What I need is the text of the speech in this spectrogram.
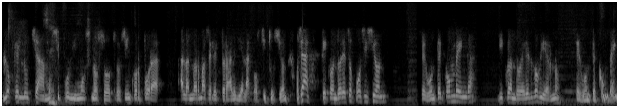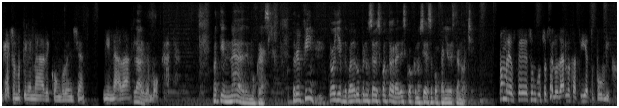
lo que luchamos y pudimos nosotros incorporar a las normas electorales y a la Constitución. O sea, que cuando eres oposición, según te convenga, y cuando eres gobierno, según te convenga. Eso no tiene nada de congruencia ni nada de demócrata. No tiene nada de democracia. Pero en fin, oye, Guadalupe, no sabes cuánto agradezco que nos hayas acompañado esta noche. Hombre, a ustedes un gusto saludarlos a ti y a tu público.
